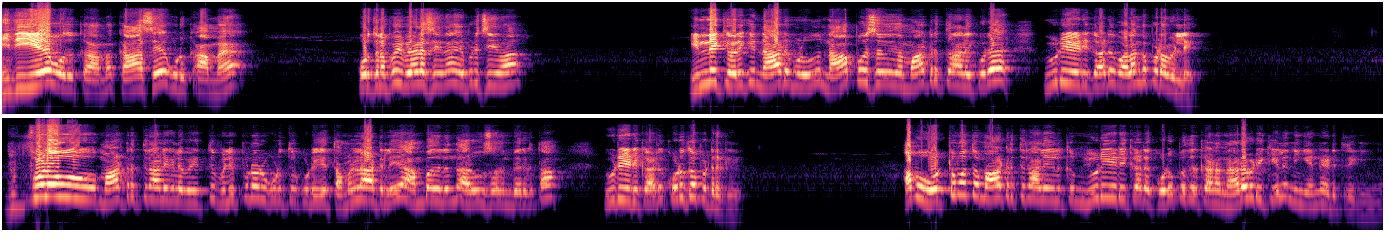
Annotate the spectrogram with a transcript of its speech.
நிதியே ஒதுக்காமல் காசே கொடுக்காம ஒருத்தனை போய் வேலை செய்யணும் எப்படி செய்வான் இன்னைக்கு வரைக்கும் நாடு முழுவதும் நாற்பது சதவீத மாற்றுத்திறனாளி கூட யூடிஐடி கார்டு வழங்கப்படவில்லை. இவ்வளவு மாற்றுத்திறனாளிகளை வைத்து விழிப்புணர்வு கொடுக்கக்கூடிய தமிழ்நாட்டிலேயே ஐம்பதுலேருந்து அறுபது சதவீதம் பேருக்கு தான் யூடிஐடி கார்டு கொடுக்கப்பட்டிருக்கு. அப்போ ஒட்டுமொத்த மாற்றுத்திறனாளிகளுக்கும் யூடிஐடி கார்டு கொடுப்பதற்கான நடவடிக்கையில் நீங்கள் என்ன எடுத்திருக்கீங்க?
